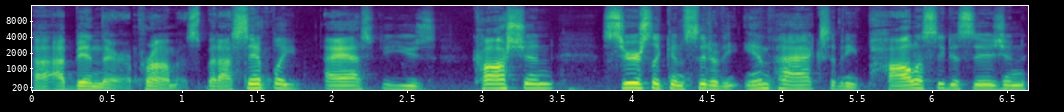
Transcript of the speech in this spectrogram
Uh, I've been there, I promise. But I simply ask you use caution, seriously consider the impacts of any policy decision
